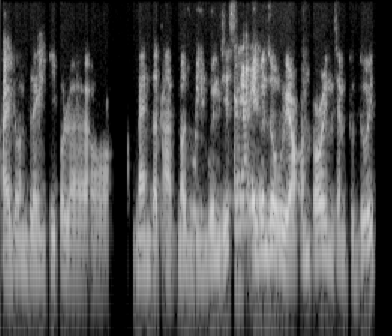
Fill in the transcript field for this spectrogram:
I don't blame people uh, or men that have not been doing this, even though we are empowering them to do it.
